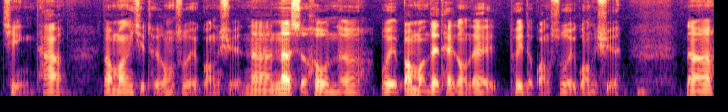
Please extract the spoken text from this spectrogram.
请他帮忙一起推动数位光学。那那时候呢，我也帮忙在台董在推的广数位光学。那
